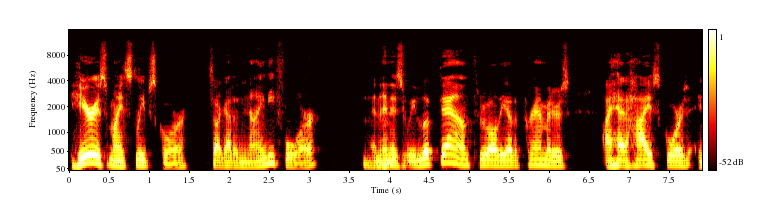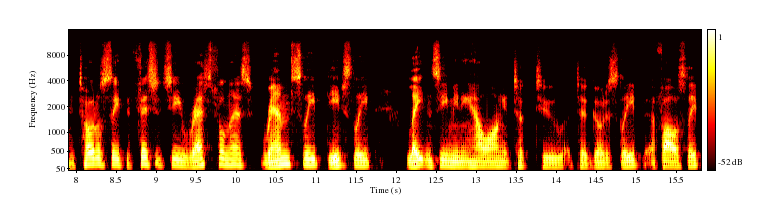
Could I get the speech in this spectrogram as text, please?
here is my sleep score. So I got a 94. Mm-hmm. And then mm-hmm. as we look down through all the other parameters, I had high scores in total sleep efficiency, restfulness, REM sleep, deep sleep, latency, meaning how long it took to, to go to sleep, uh, fall asleep.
